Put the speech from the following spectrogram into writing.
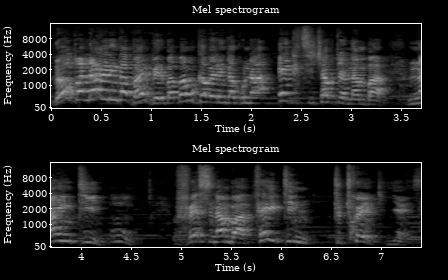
ndo pandakaverenga bhaibheri baba mukaverenga kuna acts chapter number 19 Mm. verse number 13 to 20 Yes.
